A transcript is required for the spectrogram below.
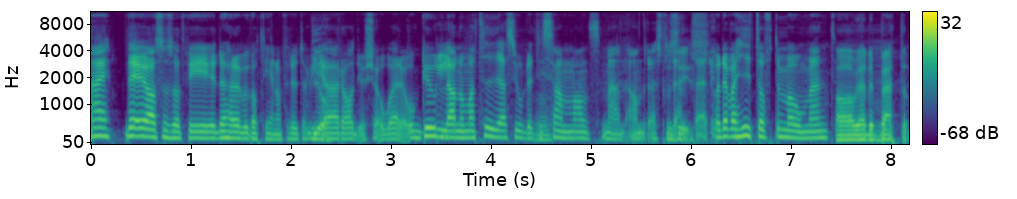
Nej, det är alltså så att vi, det här har vi gått igenom förut, att vi Ja. gör radioshower. Och Gullan och Mattias gjorde Mm. tillsammans med andra Precis. studenter. Och det var Heat of the Moment. Ja, vi hade Mm. battle.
